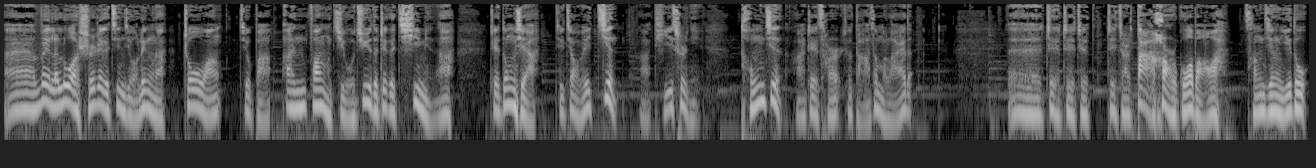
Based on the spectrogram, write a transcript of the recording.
呃，为了落实这个禁酒令呢，周王就把安放酒具的这个器皿啊，这东西啊就叫为禁啊，提示你铜禁啊这词儿就打这么来的。呃，这这这这件大号国宝啊。曾经一度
